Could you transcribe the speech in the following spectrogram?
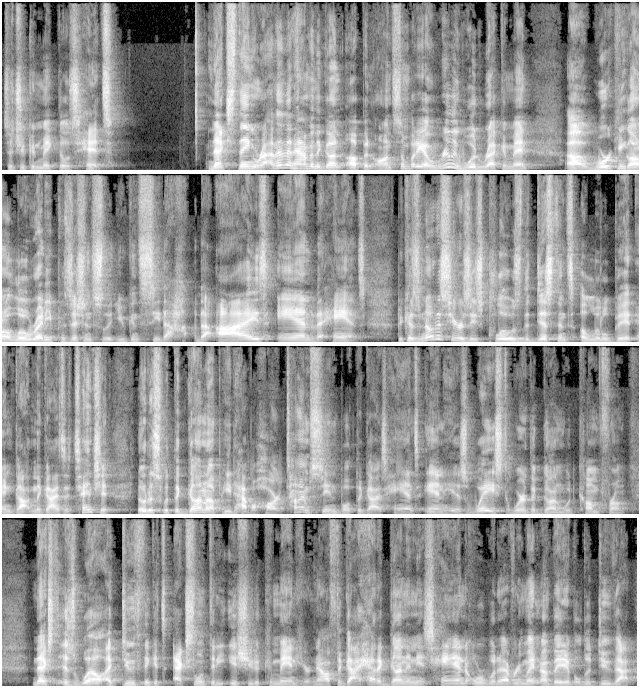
so that you can make those hits. Next thing, rather than having the gun up and on somebody, I really would recommend uh, working on a low ready position so that you can see the, the eyes and the hands. Because notice here as he's closed the distance a little bit and gotten the guy's attention, notice with the gun up, he'd have a hard time seeing both the guy's hands and his waist where the gun would come from. Next, as well, I do think it's excellent that he issued a command here. Now, if the guy had a gun in his hand or whatever, he might not be able to do that.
